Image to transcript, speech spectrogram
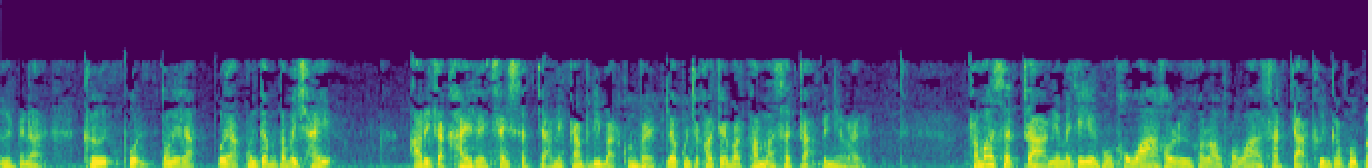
อื่นไม่ได้คือพูดตรงนี้แล้วพูดคุณจะไม่ต้องไปใช้ อาริจากใครเลยใช้สัจจะในการปฏิบัติคุณไปแล้วคุณจะเข้าใจว่าธรรมสัจจะเป็นอย่างไรธรรมสัจจะเนี่ยไม่ใช่เรื่องของเขาว่าเขาลือเขาเล่าเขาะว่าสัจจะขึ้นกับผู้ป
